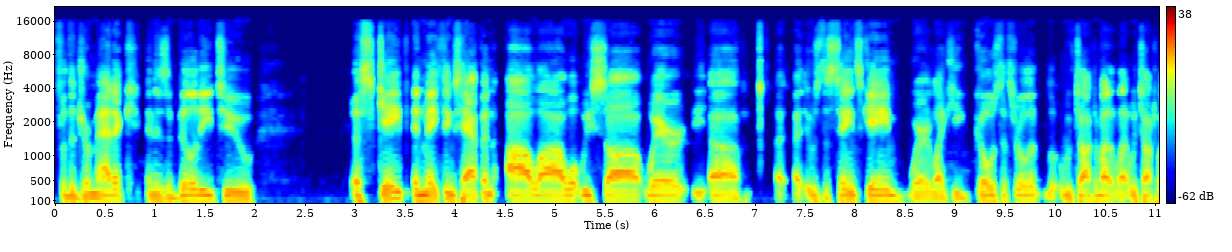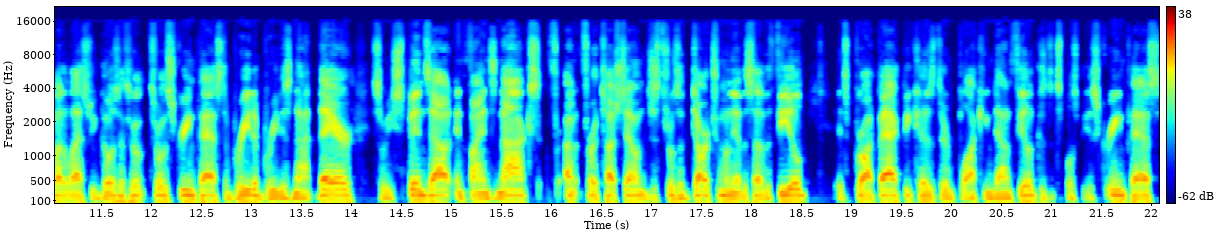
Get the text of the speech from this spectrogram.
for the dramatic and his ability to escape and make things happen, a la what we saw where uh, it was the Saints game where like he goes to throw the. We talked about it. We talked about it last week. Goes to throw, throw the screen pass to Breida. Breida's not there, so he spins out and finds Knox for, uh, for a touchdown. Just throws a dart to him on the other side of the field. It's brought back because they're blocking downfield because it's supposed to be a screen pass.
